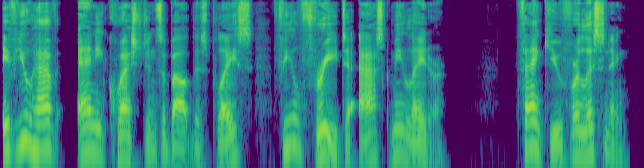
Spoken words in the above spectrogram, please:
If you have any questions about this place, feel free to ask me later. Thank you for listening.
